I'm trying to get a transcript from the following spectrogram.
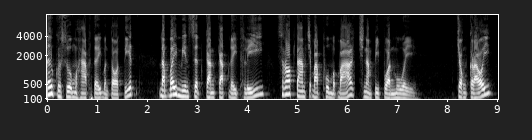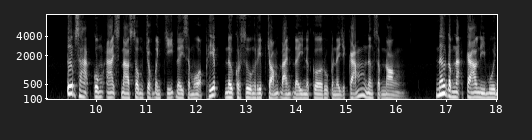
នៅក្រសួងមហាផ្ទៃបន្តទៀតដើម្បីមានសិទ្ធិកាន់កាប់ដីធ្លី ស្របតាមច្បាប់ភូមិបាល ឆ្នាំ2001ចុងក្រោយទើបសហគមន៍អាចស្នើសុំចុះបញ្ជីដីសមូហភាពនៅក្រសួងរៀបចំដែនដីនគររូបនីយកម្មនិងសំណង់នៅដំណាក់កាលនីមួយៗ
